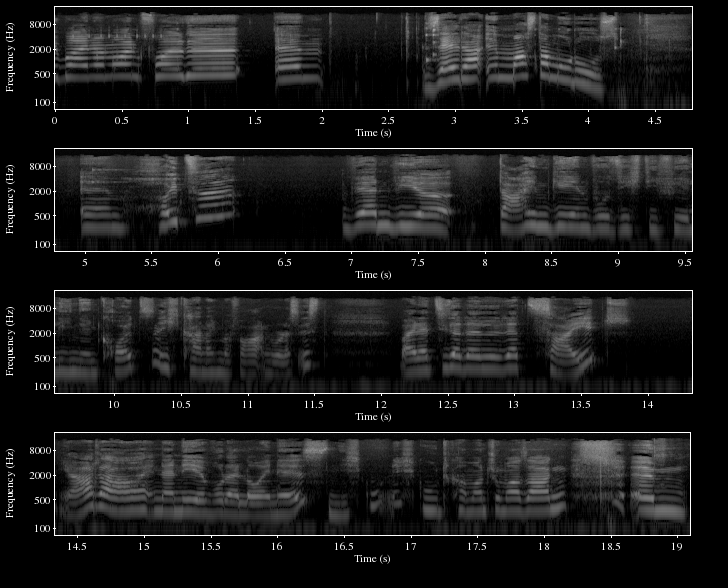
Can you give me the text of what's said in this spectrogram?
hier bei einer neuen Folge ähm, Zelda im Master-Modus. Ähm, heute werden wir dahin gehen, wo sich die vier Linien kreuzen. Ich kann euch mal verraten, wo das ist. Bei der Zitadelle der Zeit. Ja, da in der Nähe, wo der Leune ist. Nicht gut, nicht gut, kann man schon mal sagen. Ähm,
